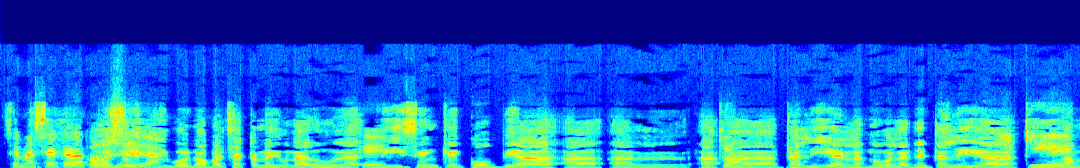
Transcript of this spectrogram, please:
Se me hacía cara Oye, conocida. y bueno, a ver, sácame de una duda. ¿Qué? Dicen que copia a, a, quién? a Talía en las novelas de Talía, quién, a tú?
